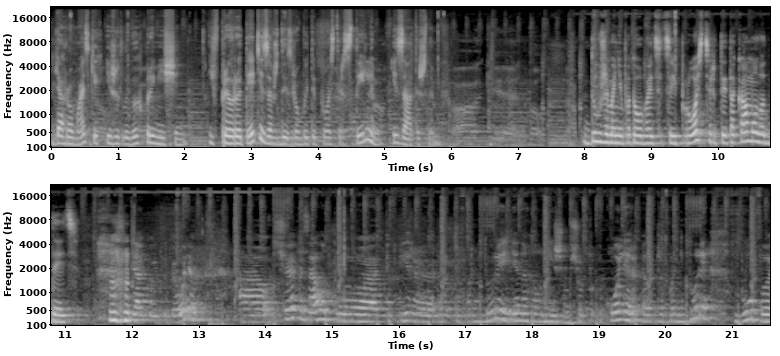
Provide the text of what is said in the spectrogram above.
для громадських і житлових приміщень. І в пріоритеті завжди зробити простір стильним і затишним. Дуже мені подобається цей простір. Ти така молодець. Дякую тобі, Оля. А що я казала про підбір електрофурнітури є найголовнішим, щоб колір електрофурнітури був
